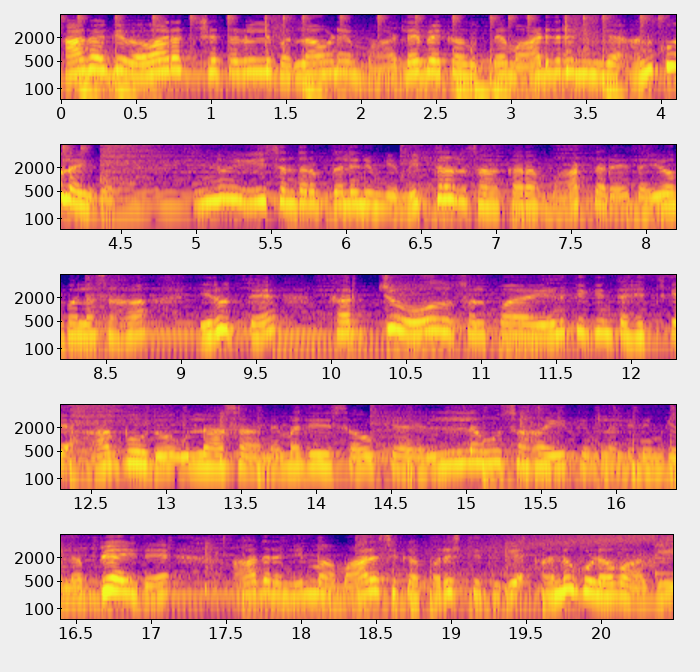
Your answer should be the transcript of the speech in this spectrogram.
ಹಾಗಾಗಿ ವ್ಯವಹಾರ ಕ್ಷೇತ್ರಗಳಲ್ಲಿ ಬದಲಾವಣೆ ಮಾಡಲೇಬೇಕಾಗುತ್ತೆ. ಮಾಡಿದರೆ ನಿಮಗೆ ಅನುಕೂಲ ಇದೆ. ಇನ್ನು ಈ ಸಂದರ್ಭದಲ್ಲಿ ನಿಮಗೆ ಮಿತ್ರರು ಸಹಕಾರ ಮಾಡ್ತಾರೆ. ದೈವಬಲ ಸಹ ಇರುತ್ತೆ. ಖರ್ಚು ಸ್ವಲ್ಪ ಎಣಿಕೆಗಿಂತ ಹೆಚ್ಚಿಗೆ ಆಗ್ಬೋದು. ಉಲ್ಲಾಸ, ನೆಮ್ಮದಿ, ಸೌಖ್ಯ ಎಲ್ಲವೂ ಸಹ ಈ ತಿಂಗಳಲ್ಲಿ ನಿಮಗೆ ಲಭ್ಯ ಇದೆ. ಆದರೆ ನಿಮ್ಮ ಮಾನಸಿಕ ಪರಿಸ್ಥಿತಿಗೆ ಅನುಗುಣವಾಗಿ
